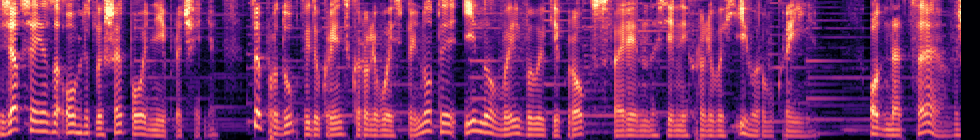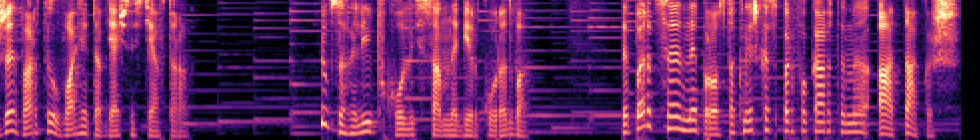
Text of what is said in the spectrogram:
Взявся я за огляд лише по одній причині: це продукт від української рольової спільноти і новий великий крок в сфері настільних рольових ігор в Україні. Одне це вже варте уваги та вдячності автора. Що взагалі входить в сам набір Кура 2. Тепер це не просто книжка з перфокартами, а також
